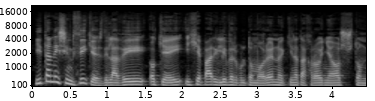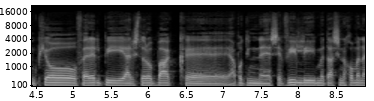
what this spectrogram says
Ήταν οι συνθήκες. Δηλαδή, ok, okay, είχε πάρει η Λίβερπουλ το Μορένο εκείνα τα χρόνια ως τον πιο φερέλπι αριστερό μπακ ε, από την ε, Σεβίλη με τα συνεχόμενα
